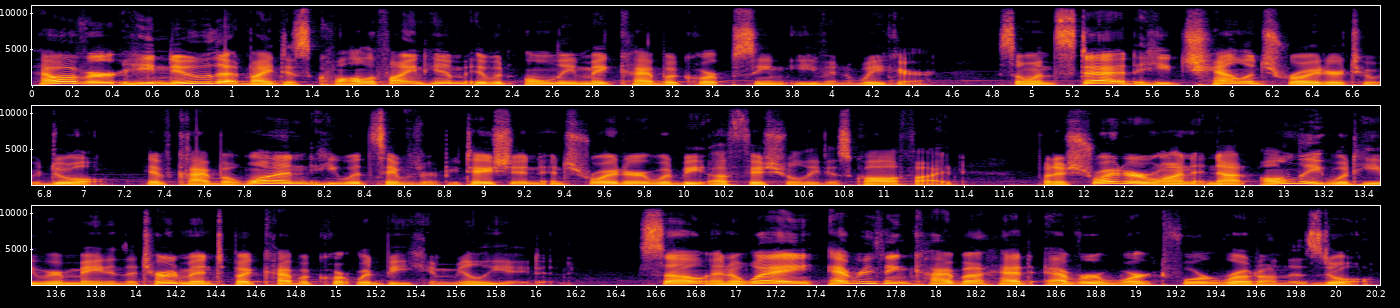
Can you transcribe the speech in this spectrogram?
However, he knew that by disqualifying him, it would only make Kaiba Corp seem even weaker. So instead, he challenged Schroeder to a duel. If Kaiba won, he would save his reputation and Schroeder would be officially disqualified. But if Schroeder won, not only would he remain in the tournament, but Kaiba Corp would be humiliated. So, in a way, everything Kaiba had ever worked for rode on this duel,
